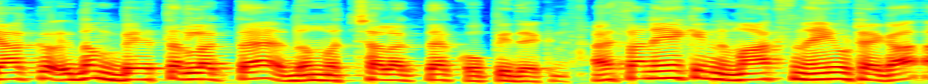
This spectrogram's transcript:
क्या एकदम बेहतर लगता है, एकदम अच्छा लगता है कॉपी देखने। ऐसा नहीं है कि मार्क्स नहीं उठेगा,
